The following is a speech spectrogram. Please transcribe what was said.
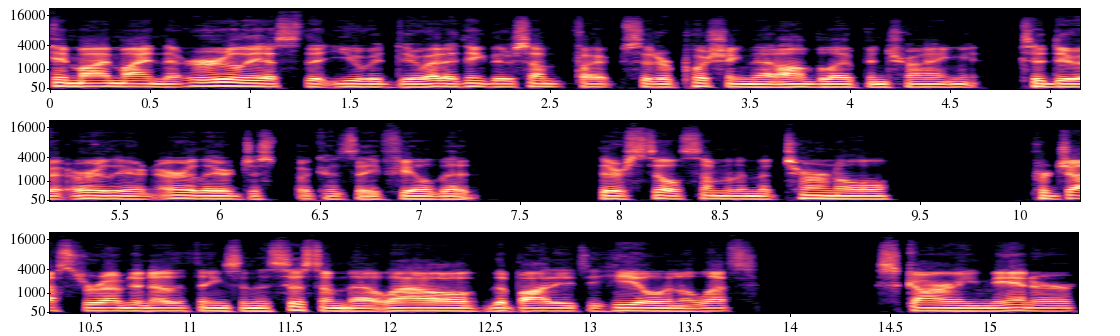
in my mind, the earliest that you would do it. I think there's some folks that are pushing that envelope and trying to do it earlier and earlier just because they feel that there's still some of the maternal progesterone and other things in the system that allow the body to heal in a less scarring manner.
